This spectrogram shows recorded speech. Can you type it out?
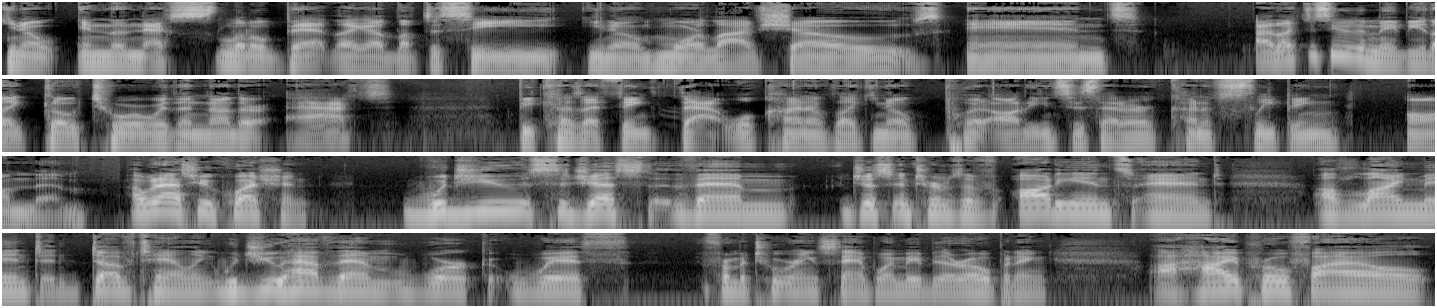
you know in the next little bit like i'd love to see you know more live shows and i'd like to see them maybe like go tour with another act because i think that will kind of like you know put audiences that are kind of sleeping on them i'm going to ask you a question would you suggest them just in terms of audience and alignment and dovetailing would you have them work with from a touring standpoint maybe they're opening a high profile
